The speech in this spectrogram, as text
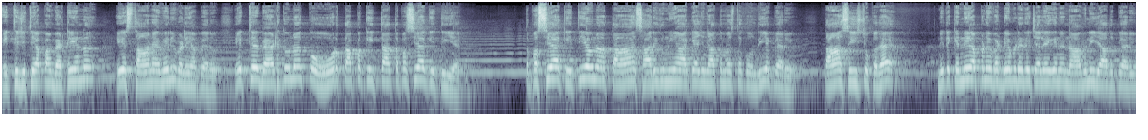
ਇੱਥੇ ਜਿੱਥੇ ਆਪਾਂ ਬੈਠੇ ਹਾਂ ਨਾ, ਇਹ ਸਥਾਨ ਐਵੇਂ ਨਹੀਂ ਬਣਿਆ ਪਿਆਰਿਓ। ਇੱਥੇ ਬੈਠ ਕੇ ਉਹਨਾਂ ਘੋਰ ਤਪ ਕੀਤਾ, ਤਪੱਸਿਆ ਕੀਤੀ ਹੈ। ਤਪੱਸਿਆ ਕੀਤੀ ਹੈ ਉਹਨਾਂ, ਤਾਂ ਸਾਰੀ ਦੁਨੀਆ ਆ ਕੇ ਅੱਜ ਨਤਮਸਤਕ ਹੁੰਦੀ ਹੈ ਪਿਆਰਿਓ। ਤਾਂ ਸੀਸ ਝੁਕਦਾ ਨਹੀਂ ਤੇ ਕਿੰਨੇ ਆਪਣੇ ਵੱਡੇ ਵਡੇਰੇ ਚਲੇ ਗਏ ਨੇ, ਨਾਮ ਨਹੀਂ ਯਾਦ ਪਿਆਰਿਓ।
